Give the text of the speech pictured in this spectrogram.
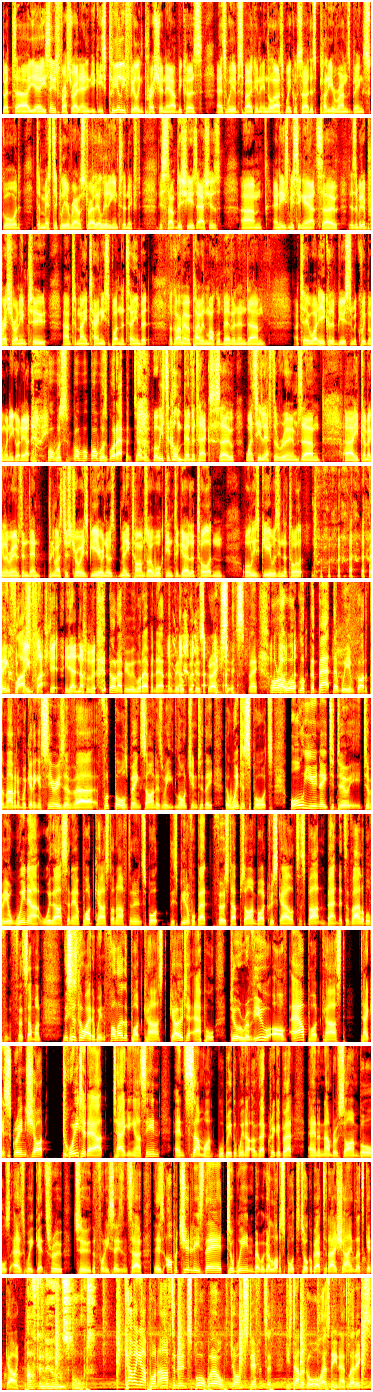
But uh, yeah, he seems frustrated, and he's clearly feeling pressure now because, as we have spoken in the last week or so, there's plenty of runs being scored domestically around Australia, leading into the next this this year's Ashes, um, and he's missing out. So there's a bit of pressure on him to um, to maintain his spot in the team. But look, I remember playing with Michael Bevan, and um, I tell you what, he could abuse some equipment when he got out. what was what, what was what happened? Tell me. Well, we used to call him Bevatex. So once he left the rooms, um, uh, he'd come back in the rooms and, and pretty much destroy his gear. And there was many times I walked in to go to the toilet and all his gear was in the toilet. Being flushed. Being flushed, yeah. He'd had enough of it. Not happy with what happened out in the middle. Goodness gracious me. All right, well, look, the bat that we have got at the moment, and we're getting a series of uh, footballs being signed as we launch into the, the winter sports. All you need to do to be a winner with us and our podcast on Afternoon Sport, this beautiful bat, first up, signed by Chris Gayle. It's a Spartan bat and it's available for, for, someone. This is the way to win. Follow the podcast, go to Apple, do a review of our podcast, take a screenshot, tweet it out, tagging us in, and someone will be the winner of that cricket bat and a number of signed balls as we get through to the footy season. So there's opportunities there to win, but we've got a lot of sport to talk about today, Shane. Let's get going. Afternoon sport. Coming up on Afternoon Sport, well, John Steffensen. He's done it all, hasn't he, in athletics?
